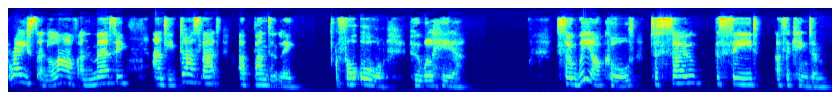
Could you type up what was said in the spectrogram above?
grace and love and mercy, and he does that abundantly for all who will hear. So we are called to sow the seed of the kingdom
